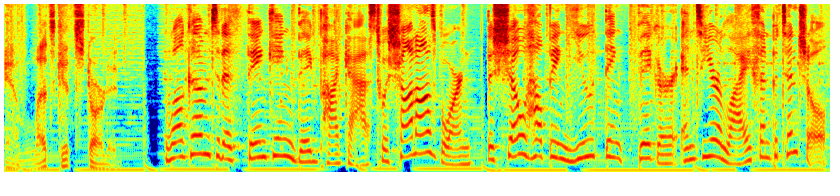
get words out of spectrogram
and let's get started. Welcome to the Thinking Big podcast with Sean Osborne, the show helping you think bigger into your life and potential.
